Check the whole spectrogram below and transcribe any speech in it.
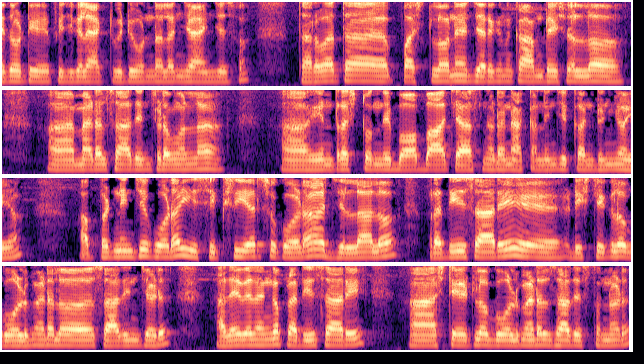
ఏదోటి ఫిజికల్ యాక్టివిటీ ఉండాలని జాయిన్ చేసాం తర్వాత ఫస్ట్లోనే జరిగిన కాంపిటీషన్లో మెడల్ సాధించడం వల్ల ఇంట్రెస్ట్ ఉంది. బాబు బాగా చేస్తున్నాడని అక్కడి నుంచి కంటిన్యూ అయ్యాం. అప్పటి నుంచి కూడా ఈ సిక్స్ ఇయర్స్ కూడా జిల్లాలో ప్రతిసారి డిస్టిక్లో గోల్డ్ మెడల్ సాధించాడు. అదేవిధంగా ప్రతిసారి స్టేట్లో గోల్డ్ మెడల్ సాధిస్తున్నాడు.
